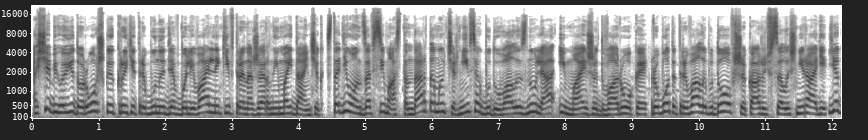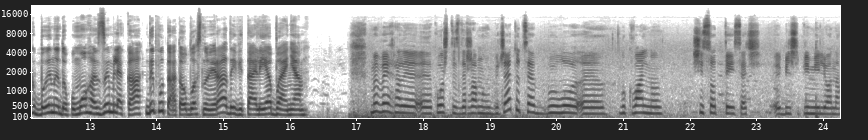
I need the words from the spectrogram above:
А ще бігові дорожки, криті трибуни для вболівальників, тренажерний майданчик. Стадіон за всіма стандартами в Чернівцях будували з нуля і майже два роки. Роботи тривали б довше, кажуть в селищній раді, якби не допомога земляка, депутата обласної ради Віталія Беня. Ми виграли е, кошти з державного бюджету. Це було е, буквально 600 тисяч, більше півмільйона.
